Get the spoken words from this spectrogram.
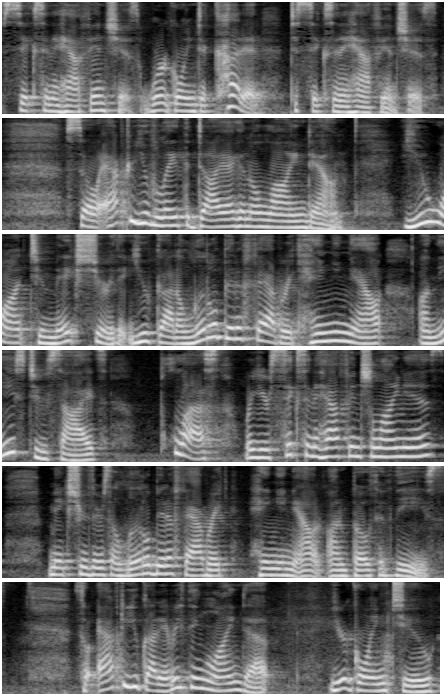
six and a half inches. We're going to cut it to six and a half inches. So after you've laid the diagonal line down, you want to make sure that you've got a little bit of fabric hanging out on these two sides plus where your six and a half inch line is, make sure there's a little bit of fabric hanging out on both of these. So after you've got everything lined up, you're going to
